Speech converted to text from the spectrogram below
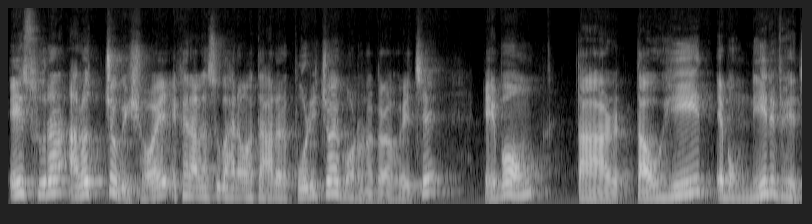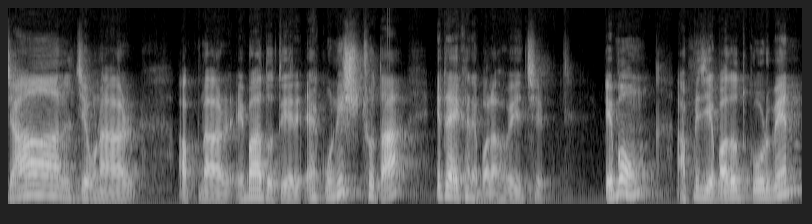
এই সুরার আলোচ্য বিষয়, এখানে আল্লাহ সুবাহান তাআলার পরিচয় বর্ণনা করা হয়েছে এবং তার তাওহিদ এবং নির্ভেজাল যে ওনার আপনার এবাদতের একনিষ্ঠতা, এটা এখানে বলা হয়েছে। এবং আপনি যে এবাদত করবেন,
